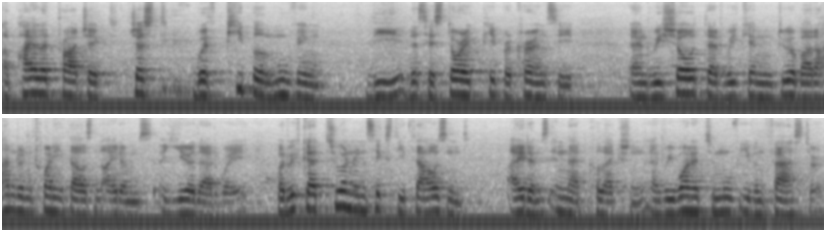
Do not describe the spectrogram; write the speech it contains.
a pilot project just with people moving the, this historic paper currency. And we showed that we can do about 120,000 items a year that way. But we've got 260,000 items in that collection, and we wanted to move even faster.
